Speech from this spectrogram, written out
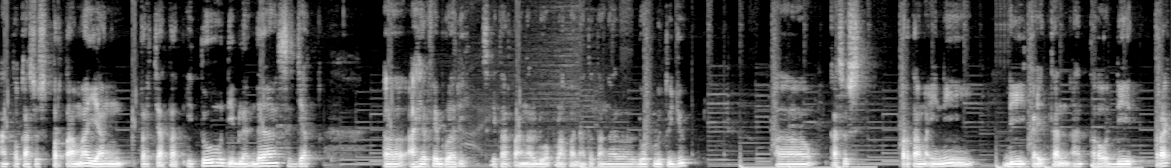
atau kasus pertama yang tercatat itu di Belanda sejak uh, akhir Februari sekitar tanggal 28 atau tanggal 27. Uh, kasus pertama ini dikaitkan atau di track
